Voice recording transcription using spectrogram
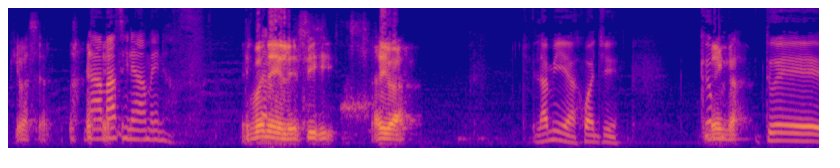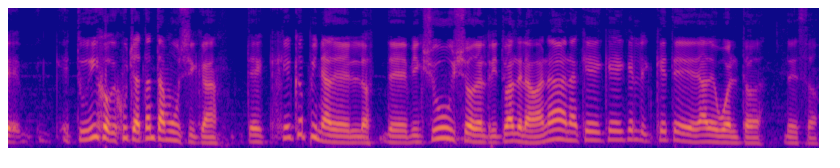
¿qué va a ser? Nada más y nada menos. L, sí, ahí va. La mía, Juanchi. ¿Qué Venga. Tu, eh, tu, hijo que escucha tanta música, ¿qué, qué opina de, los, de Big Yuyo, del ritual de la banana? ¿Qué, qué, qué, te ha devuelto de eso?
